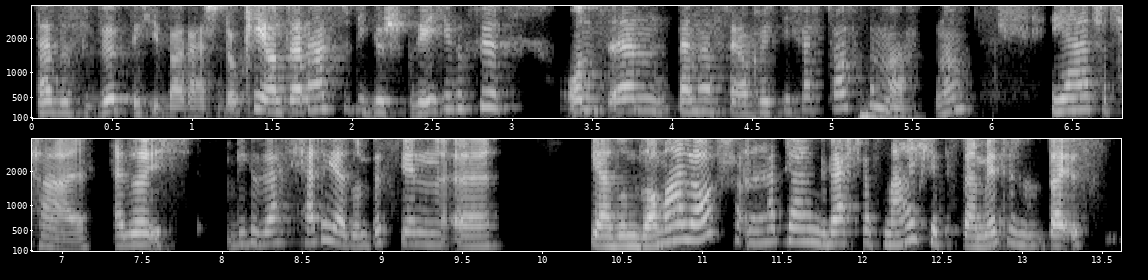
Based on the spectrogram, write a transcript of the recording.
Das ist wirklich überraschend. Okay, und dann hast du die Gespräche geführt und ähm, dann hast du ja auch richtig was draus gemacht, ne? Ja, total. Also ich, wie gesagt, ich hatte ja so ein bisschen äh, ja, so ein Sommerloch und habe dann gedacht, was mache ich jetzt damit? Da ist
